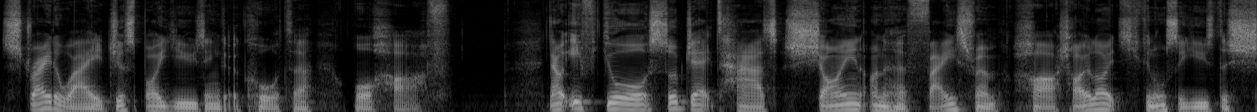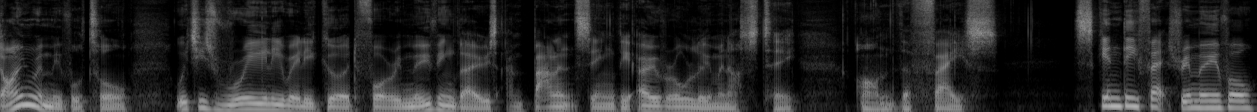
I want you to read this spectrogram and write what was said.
straight away just by using a quarter or half. Now, if your subject has shine on her face from harsh highlights, you can also use the shine removal tool, which is really, really good for removing those and balancing the overall luminosity on the face. Skin defects removal,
